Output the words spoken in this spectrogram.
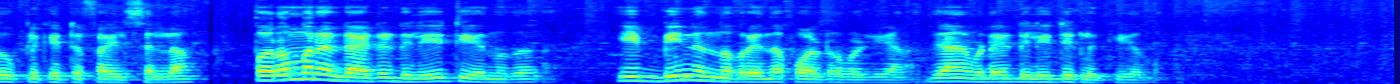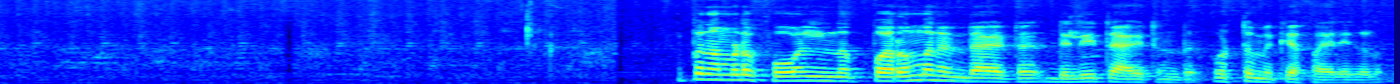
duplicate files എല്ലാം പെർമനന്റ് ആയിട്ട് ഡിലീറ്റ് ചെയ്യുന്നത് ഈ ബിൻ എന്ന് പറയുന്ന ഫോൾഡർ വഴിയാണ്. ഞാൻ ഇവിടെ ഡിലീറ്റ് ക്ലിക്ക് ചെയ്യുന്നു. ഇപ്പോൾ നമ്മുടെ ഫോണിൽ നിന്ന് പെർമനന്റ് ആയിട്ട് ഡിലീറ്റ് ആയിട്ടുണ്ട് ഒട്ടുമിക്ക ഫയലുകളും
